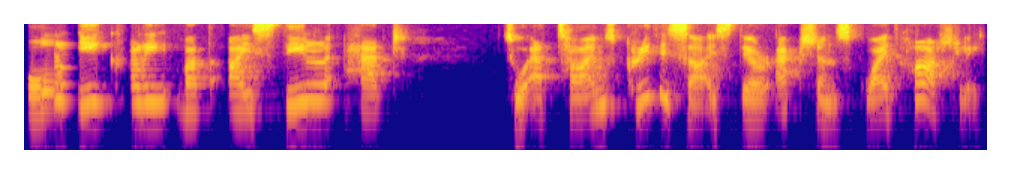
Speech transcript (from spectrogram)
all equally, but I still had to at times criticize their actions quite harshly.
